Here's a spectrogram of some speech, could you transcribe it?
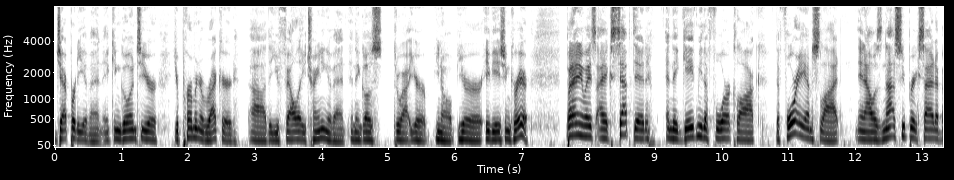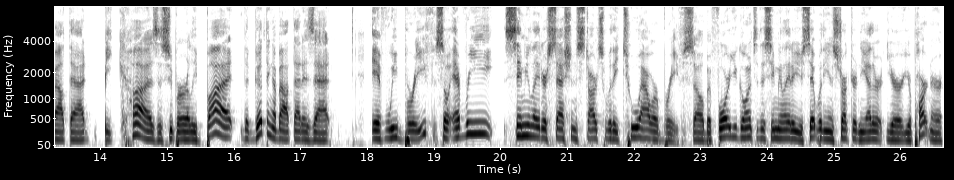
jeopardy event. It can go into your, your permanent record, uh, that you fail a training event and it goes throughout your, you know, your aviation career. But anyways, I accepted and they gave me the four o'clock, the 4 a.m. slot. And I was not super excited about that because it's super early. But the good thing about that is that if we brief, so every simulator session starts with a two hour brief. So before you go into the simulator, you sit with the instructor and the other, your, your partner,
